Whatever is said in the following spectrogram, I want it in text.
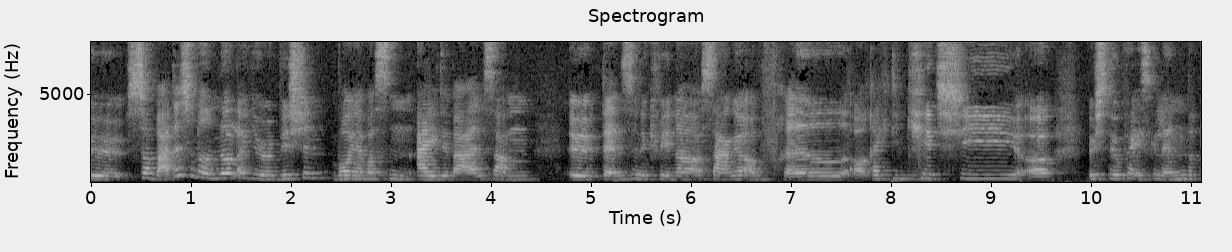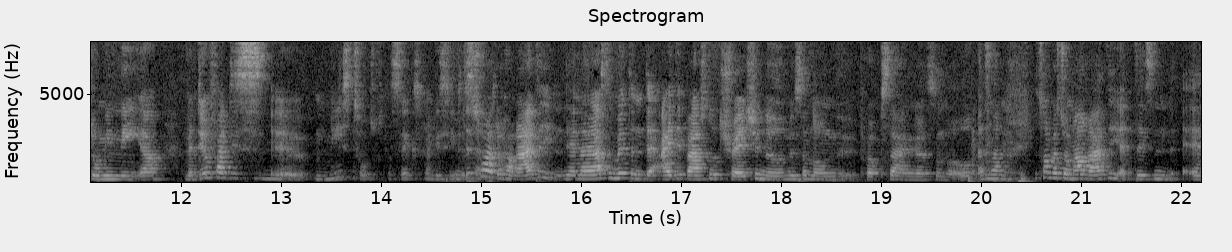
øh, så var det sådan noget nuller Eurovision, hvor jeg var sådan, ej, det var alt sammen øh, dansende kvinder og sange om fred og rigtig kitschy og østeuropæiske lande, der dominerer. Men det er jo faktisk øh, mest 2006, man kan sige Det, det. det tror jeg, du har ret i. Ja, når jeg også har mødt den der, ej, det er bare sådan noget trashy noget med sådan nogle øh, popsange og sådan noget. Altså, Mhm. jeg tror, man har meget ret i, at det er sådan øh,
